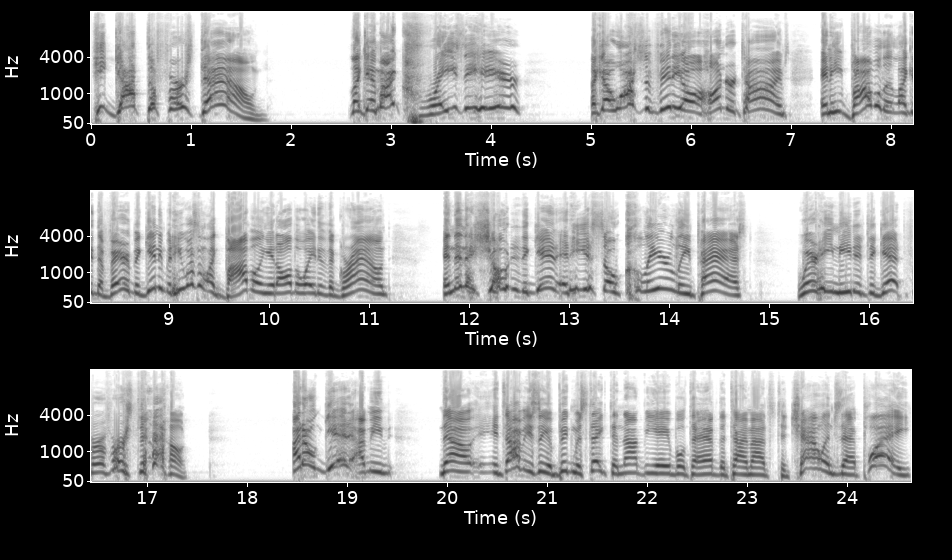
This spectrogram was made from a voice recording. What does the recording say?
He got the first down. Like, am I crazy here? Like, I watched the video a hundred times, and he bobbled it like at the very beginning, but he wasn't like bobbling it all the way to the ground. And then they showed it again, and he is so clearly past where he needed to get for a first down. I don't get it. I mean, now, it's obviously a big mistake to not be able to have the timeouts to challenge that play.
